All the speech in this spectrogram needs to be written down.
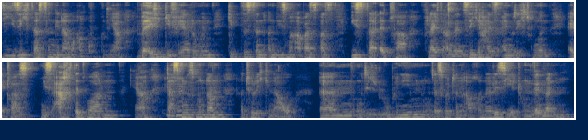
die sich das dann genau angucken, ja. Welche Gefährdungen gibt es denn an diesem Arbeitsplatz? Ist da etwa vielleicht an den Sicherheitseinrichtungen etwas missachtet worden, ja? Das mhm. muss man dann natürlich genau ähm, unter die Lupe nehmen und das wird dann auch analysiert. Und wenn man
